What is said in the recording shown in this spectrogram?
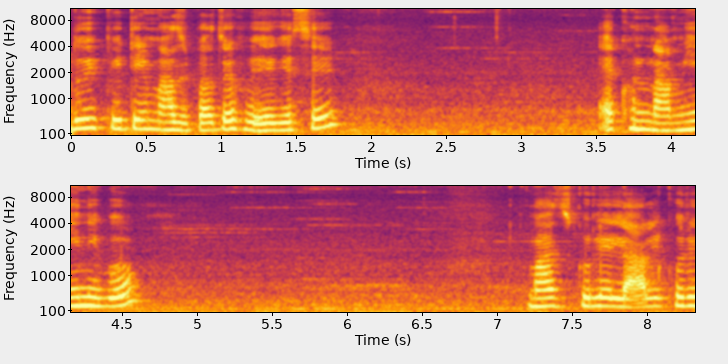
দুই পিঠে মাছ ভাজা হয়ে গেছে। এখন নামিয়ে নিব। মাছগুলি লাল করে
